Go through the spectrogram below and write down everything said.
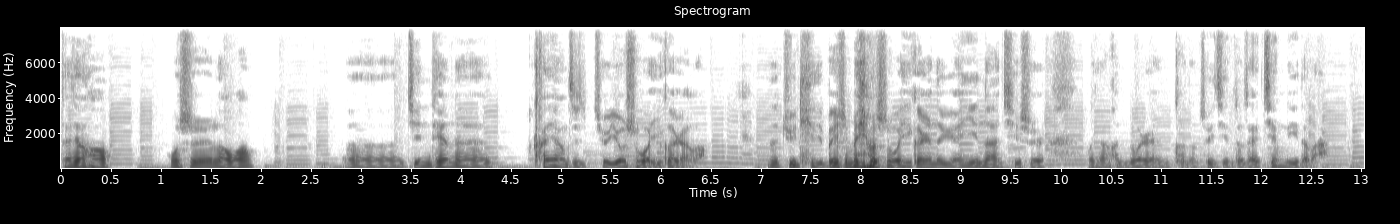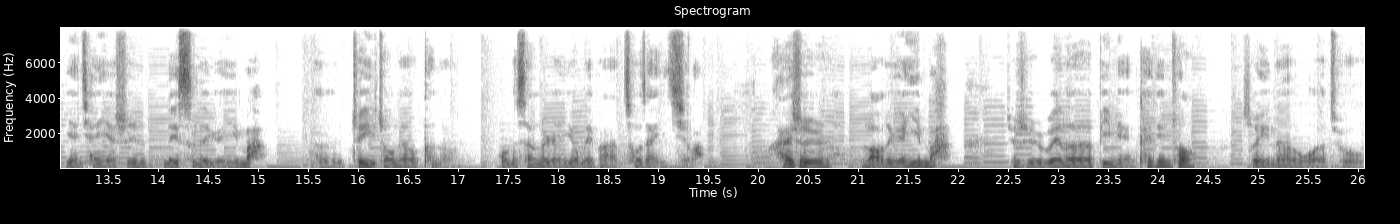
大家好，我是老王。呃，今天呢，看样子就又是我一个人了。那具体为什么又是我一个人的原因呢？其实，我想很多人可能最近都在经历的吧，眼前也是类似的原因吧。呃，这一周呢，可能我们三个人又没办法凑在一起了，还是老的原因吧，就是为了避免开天窗，所以呢，我就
